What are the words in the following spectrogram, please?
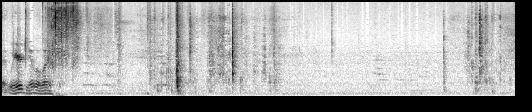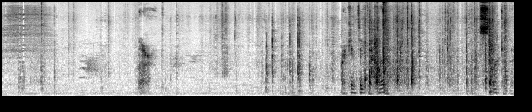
That weird yellow light. All right. I can't take the card out. It's stuck in there.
